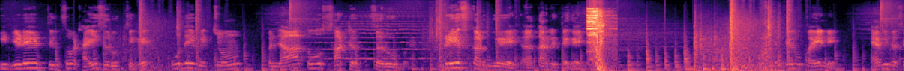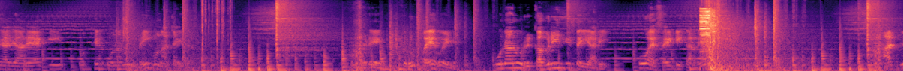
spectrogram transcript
ਕਿ ਜਿਹੜੇ 328 ਸਰੂਪ ਸੀਗੇ, ਉਹਦੇ ਵਿੱਚੋਂ 50 ਤੋਂ 60 ਸਰੂਪ ਟ੍ਰੇਸ ਕਰ ਗਏ ਕਰ ਲਿੱਤੇ ਗਏ ਜਿੱਥੇ ਉਹ ਪਏ ਨੇ, ਇਹ ਵੀ ਦੱਸਿਆ ਜਾ ਰਿਹਾ ਹੈ ਕਿ ਉੱਥੇ ਉਹਨਾਂ ਨੂੰ ਨਹੀਂ ਹੋਣਾ ਚਾਹੀਦਾ। ਜਿਹੜੇ ਸਰੂਪ ਪਏ ਹੋਏ ਨੇ, ਉਹਨਾਂ ਨੂੰ ਰਿਕਵਰੀ ਦੀ ਤਿਆਰੀ, ਉਹ ਐਸਆਈਟੀ ਕਰ ਰਹੀ ਹੈ ਅੱਜ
